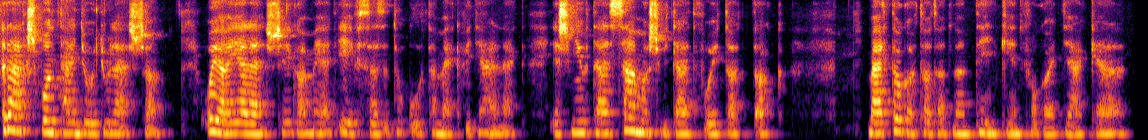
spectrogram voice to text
rák spontán gyógyulása olyan jelenség, amelyet évszázadok óta megfigyelnek, és miután számos vitát folytattak, már tagadhatatlan tényként fogadják el,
